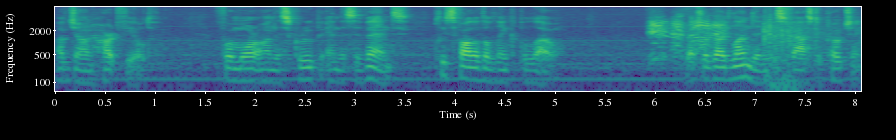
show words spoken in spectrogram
of John Heartfield. For more on this group and this event, please follow the link below. Retrograd London is fast approaching,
